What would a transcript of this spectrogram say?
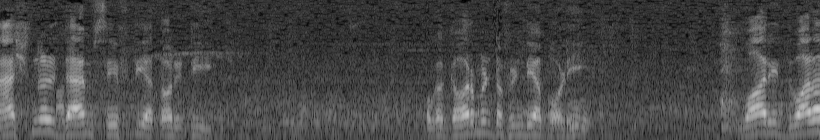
నేషనల్ డ్యామ్ సేఫ్టీ అథారిటీ ఒక గవర్నమెంట్ ఆఫ్ ఇండియా బాడీ వారి ద్వారా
